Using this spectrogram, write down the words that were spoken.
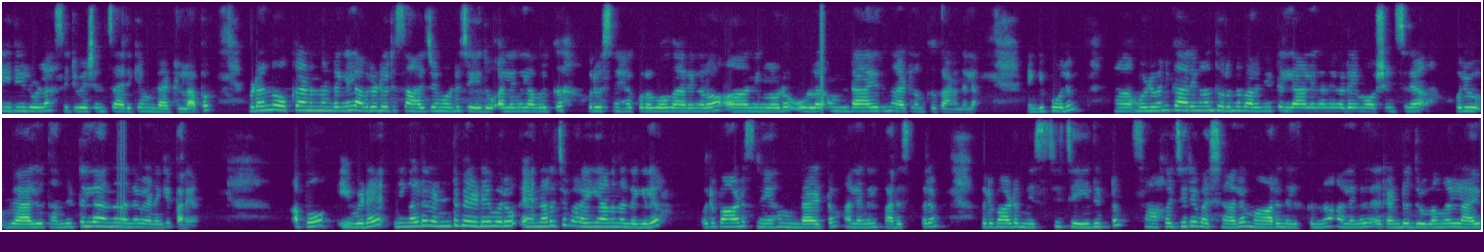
രീതിയിലുള്ള സിറ്റുവേഷൻസ് ആയിരിക്കും ഉണ്ടായിട്ടുള്ളത്. അപ്പം ഇവിടെ നിന്ന് നോക്കുകയാണെന്നുണ്ടെങ്കിൽ അവരുടെ ഒരു സാഹചര്യം കൊണ്ട് ചെയ്തു അല്ലെങ്കിൽ അവർക്ക് ഒരു സ്നേഹക്കുറവോ കാര്യങ്ങളോ നിങ്ങളോട് ഉള്ള ഉണ്ടായിരുന്നതായിട്ട് നമുക്ക് കാണുന്നില്ല. എങ്കിൽ പോലും മുഴുവൻ കാര്യങ്ങളും തുറന്നു പറഞ്ഞിട്ടില്ല അല്ലെങ്കിൽ നിങ്ങളുടെ ഇമോഷൻസിന് ഒരു വാല്യൂ തന്നിട്ടില്ല എന്ന് തന്നെ വേണമെങ്കിൽ പറയാം. അപ്പോൾ ഇവിടെ നിങ്ങളുടെ രണ്ടുപേരുടെയും ഒരു എനർജി പറയുകയാണെന്നുണ്ടെങ്കിൽ ഒരുപാട് സ്നേഹം ഉണ്ടായിട്ടും അല്ലെങ്കിൽ പരസ്പരം ഒരുപാട് മിസ് ചെയ്തിട്ടും സാഹചര്യവശാൽ മാറി നിൽക്കുന്ന അല്ലെങ്കിൽ രണ്ട് ധ്രുവങ്ങളിലായി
